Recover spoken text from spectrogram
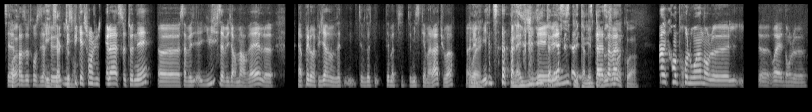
C'est la phrase de trop. C'est-à-dire que l'explication jusque-là se tenait. Euh, ça veut, oui, ça veut dire Marvel. Euh, après, il aurait pu dire, vous êtes, vous êtes ma petite Miss Kamala, tu vois, à la limite. À la limite, à la limite, mais t'as même pas besoin, quoi. Un cran trop loin dans le, ouais, dans le,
